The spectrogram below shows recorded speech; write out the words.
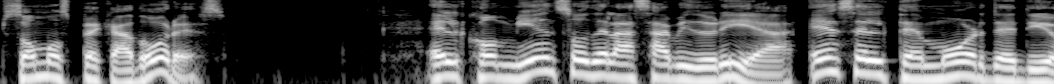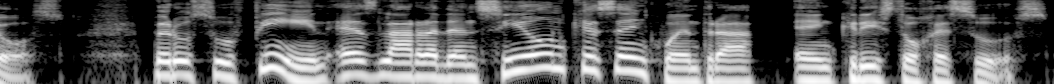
somos pecadores. El comienzo de la sabiduría es el temor de Dios, pero su fin es la redención que se encuentra en Cristo Jesús.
